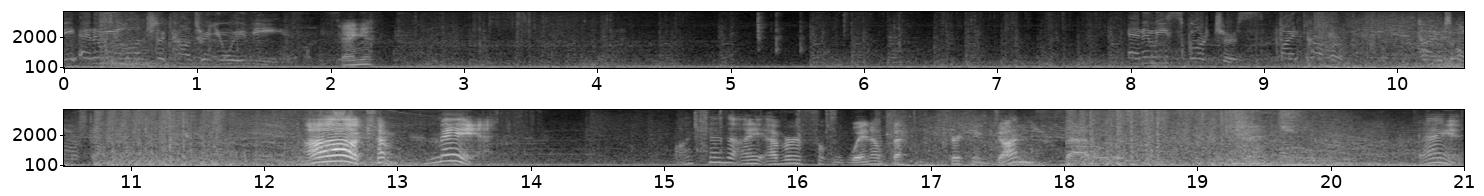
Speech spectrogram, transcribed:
The enemy launched a counter UAV. Dang it. Up. Oh, come, man. Why can't I ever win a freaking gun battle with? Dang it,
